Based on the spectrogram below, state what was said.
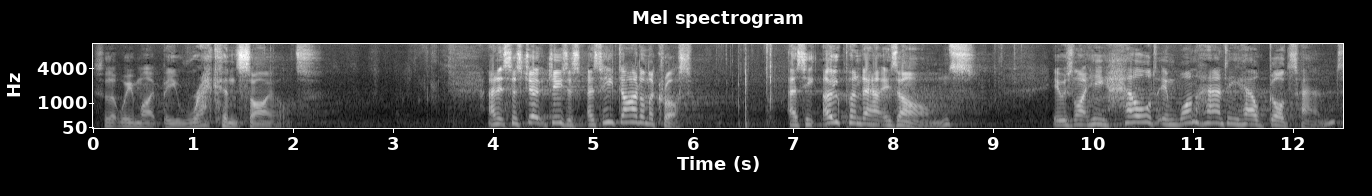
so that we might be reconciled. And it says, Jesus, as he died on the cross, as he opened out his arms, it was like he held, in one hand, he held God's hand,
